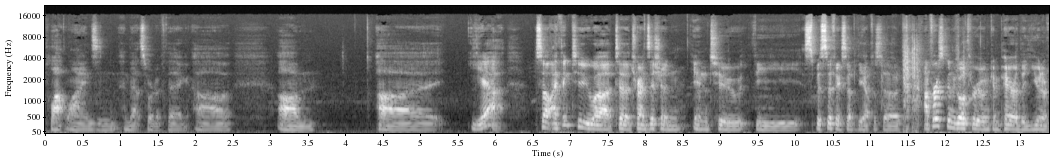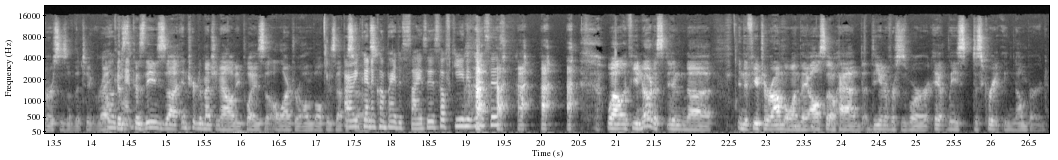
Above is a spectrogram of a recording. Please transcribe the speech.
plot lines and, and that sort of thing. Uh, um, uh, yeah. So I think to uh, to transition into the specifics of the episode, I'm first going to go through and compare the universes of the two, right? Because Okay. these uh, interdimensionality plays a large role in both these episodes. Are we going to compare the sizes of the universes? well, if you noticed in uh, in the Futurama one, they also had the universes were at least discretely numbered,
